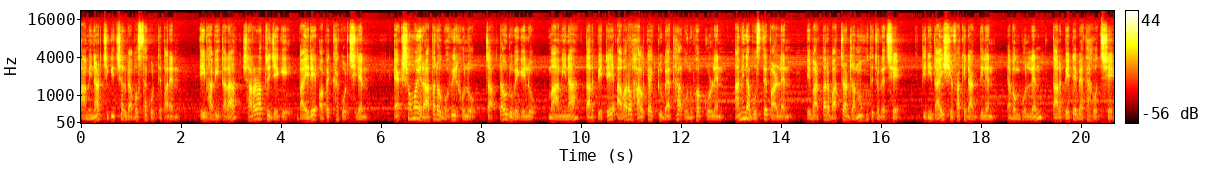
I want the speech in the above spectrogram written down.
আমিনার চিকিৎসার ব্যবস্থা করতে পারেন। এইভাবেই তারা সারা রাত্রি জেগে বাইরে অপেক্ষা করছিলেন। এক সময় রাত আরও গভীর হলো, চাঁদটাও ডুবে গেল। মা আমিনা, তার পেটে আবারও হালকা একটু ব্যথা অনুভব করলেন। আমিনা বুঝতে পারলেন, এবার তার বাচ্চার জন্ম হতে চলেছে। তিনি দাই শেফাকে ডাক দিলেন এবং বললেন, তার পেটে ব্যথা হচ্ছে।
